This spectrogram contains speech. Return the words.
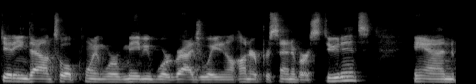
getting down to a point where maybe we're graduating 100% of our students. And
